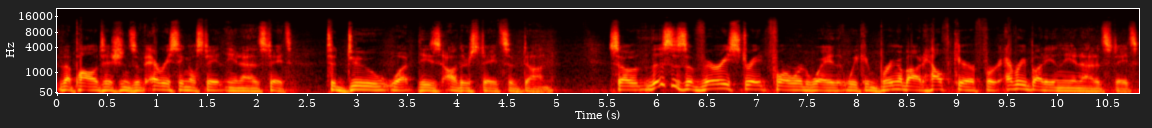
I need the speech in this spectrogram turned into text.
the politicians of every single state in the United States to do what these other states have done. So, this is a very straightforward way that we can bring about health care for everybody in the United States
